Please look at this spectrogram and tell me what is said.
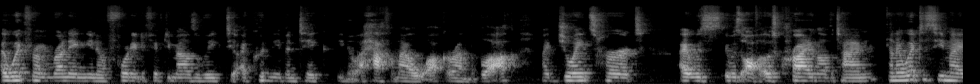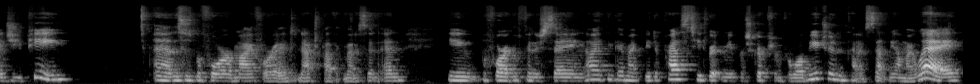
I went from running, you know, 40 to 50 miles a week to I couldn't even take, you know, a half a mile walk around the block. My joints hurt. I was it was awful. I was crying all the time, and I went to see my GP, and this was before my foray into naturopathic medicine. And he, before I could finish saying, oh, "I think I might be depressed," he'd written me a prescription for Wellbutrin and kind of sent me on my way.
